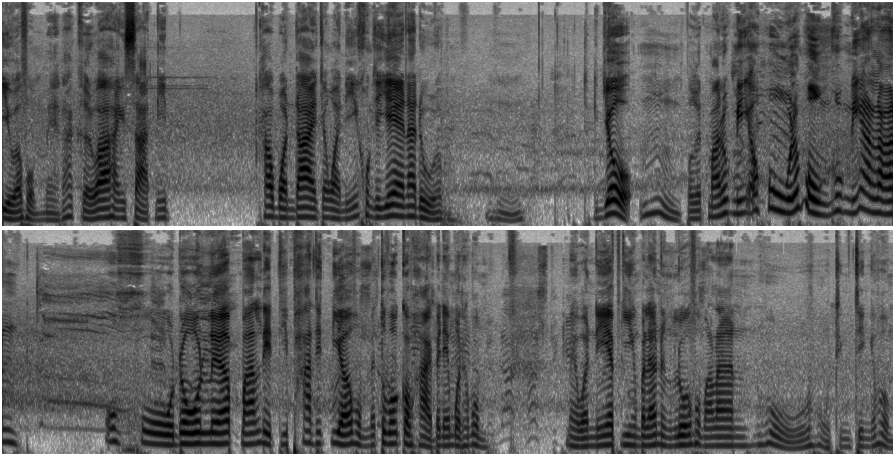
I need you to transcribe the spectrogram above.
อยู่ครับผมแหมถ้าเกิดว่าไฮซาดนี่เข้าบอลได้จังหวะนี้คงจะแย่น่าดูครับโยเปิดมาลูกนี้โอ้โหแล้วมงลูกนี้อารันโอ้โหโดนเลยครับมาลิดที่พลาดนิดเดียวผมแม่ตัวกอบหายไปในหมดครับผมแหมวันนี้ยิงไปแล้วหนึ่งลูกผมอารันโอ้โหจริง ๆ ครับผม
